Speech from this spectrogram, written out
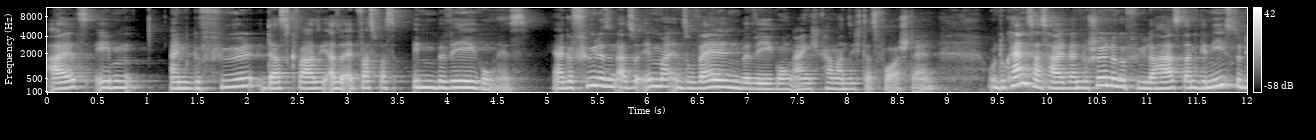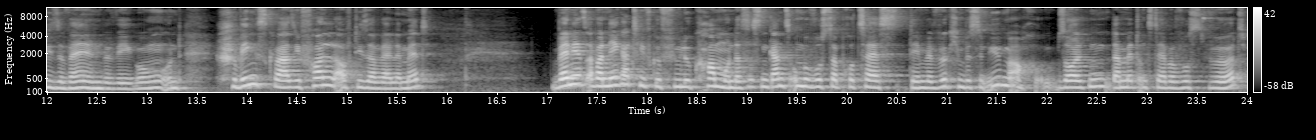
als eben ein Gefühl, das quasi, also etwas, was in Bewegung ist. Ja, Gefühle sind also immer in so Wellenbewegungen, eigentlich kann man sich das vorstellen. Und du kennst das halt, wenn du schöne Gefühle hast, dann genießt du diese Wellenbewegungen und schwingst quasi voll auf dieser Welle mit. Wenn jetzt aber Negativgefühle kommen, und das ist ein ganz unbewusster Prozess, den wir wirklich ein bisschen üben auch sollten, damit uns der bewusst wird,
